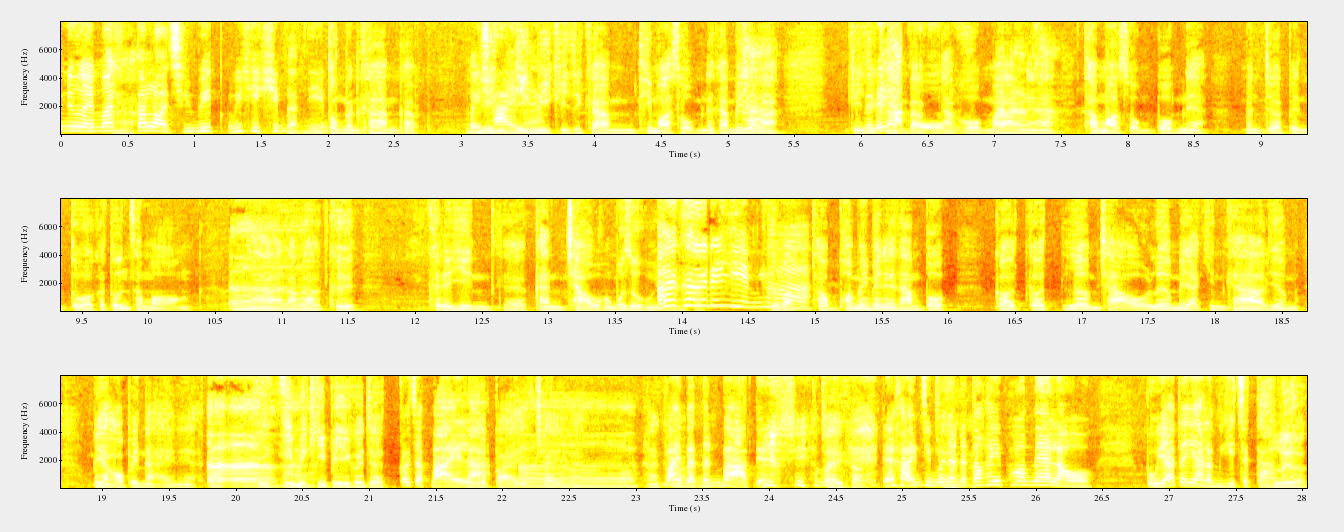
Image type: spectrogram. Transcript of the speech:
เหนื่อยมาฮะตลอดชีวิตวิธีคิดแบบนี้ ตรงกันข้ามครับ ไม่ยิ่งใช่ยิ่งแล้วมีกิจกรรมที่เหมาะสมนะครับ ไม่ใช่ค่ะว่ากิจกรรมแบบไม่ได้หัหักกโหโหมมมากนะฮะค่ะถ้าเหมาะสมปุ๊บเนี่ยมันจะเป็นตัวกระตุ้นสมองนะฮะอ่าแล้วก็คือเคยได้ยินเอ่อการเฉาของผู้สูงอายุอ่านะเครับยได้ยินคือแบบค่ะพอพอไม่มีอะไรทำปุ๊บก็ก็เริ่มเฉา เริ่มไม่อยากกินข้าวเริ่มไม่อยากออกไปไหนเนี่ยอ่าๆอีกอีกไม่กี่ปีก็จะ ก็จะไปละก็จะไปใช่ฮะ อ่า นะครับไปแบบนั้นบาปด้วยนะเนี่ยใช่ครับนะคะจริงๆเพราะฉะนั้นต้องให้พ่อแม่เราปู่ย่าตายายเรามีกิจกรรม เลือก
